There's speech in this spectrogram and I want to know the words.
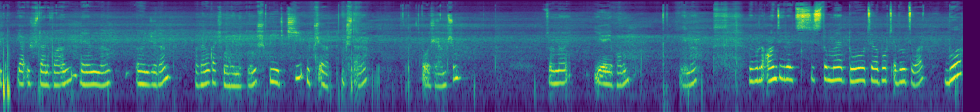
bir, ya üç tane falan denenden önceden. Bakalım kaç domain ekliyormuş. Bir, iki, üç evet üç tane. Doğru şey yapmışım. Sonra Y yapalım. Yine. Ve burada anti-gravity system ve doğru teleport ability var. Bu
